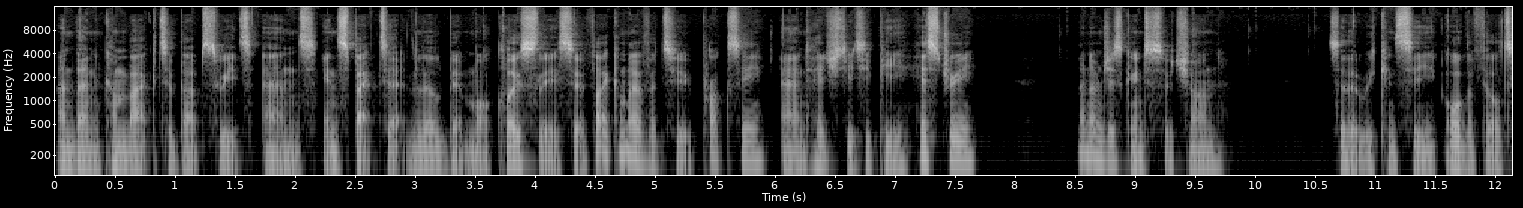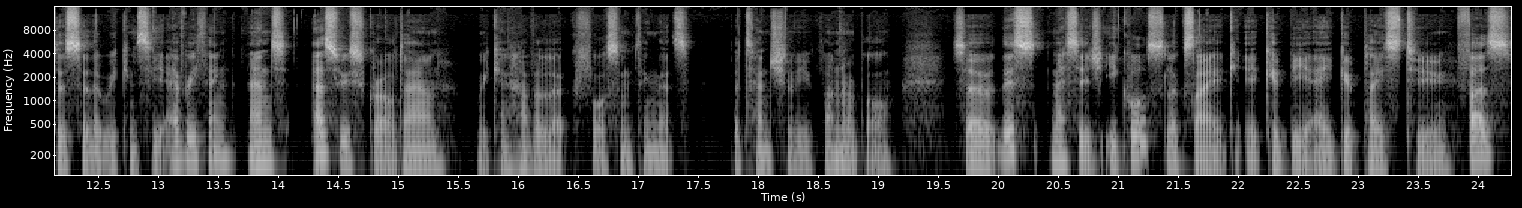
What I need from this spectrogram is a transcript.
and then come back to Burp Suite and inspect it a little bit more closely. So if I come over to proxy and HTTP history, and I'm just going to switch on so that we can see all the filters so that we can see everything. And as we scroll down, we can have a look for something that's potentially vulnerable. So this message equals looks like it could be a good place to fuzz.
